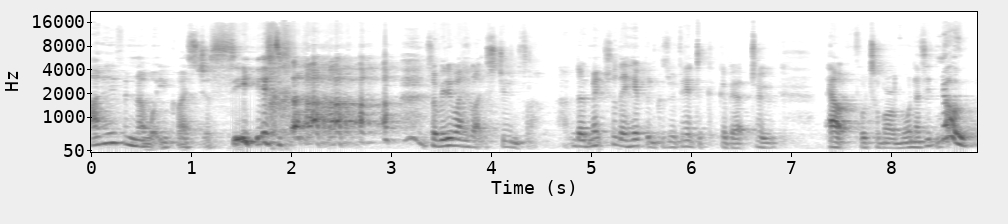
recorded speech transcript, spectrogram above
I don't even know what you guys just said. so anyway, like students, no, make sure they happen because we've had to kick about two out for tomorrow morning. I said, no,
